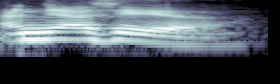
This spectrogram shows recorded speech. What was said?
안녕하세요.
